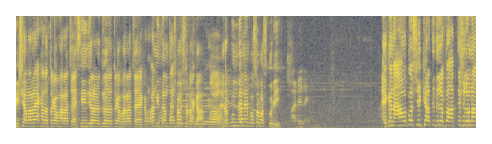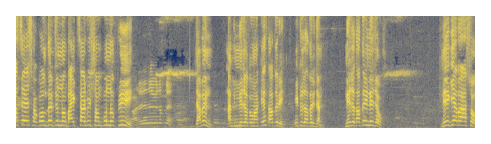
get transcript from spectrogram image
রিক্সাওয়ালারা এক হাজার টাকা ভাড়া চায় সিএনজিওয়ালারা দুই হাজার টাকা ভাড়া চায়। একটা পানির দাম চায় ছয়শো টাকা। আমরা কোন দিনে বসবাস করি? এখানে আহত শিক্ষার্থীদের যত আত্মীয় স্বজন আছে সকলদের জন্য বাইক সার্ভিস সম্পূর্ণ ফ্রি। যাবেন না নিয়ে যাও তো ওনাকে তাড়াতাড়ি একটু তাড়াতাড়ি যান। নিয়ে যাও তাড়াতাড়ি নিয়ে যাও। নিয়ে গিয়ে আবার আসো।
